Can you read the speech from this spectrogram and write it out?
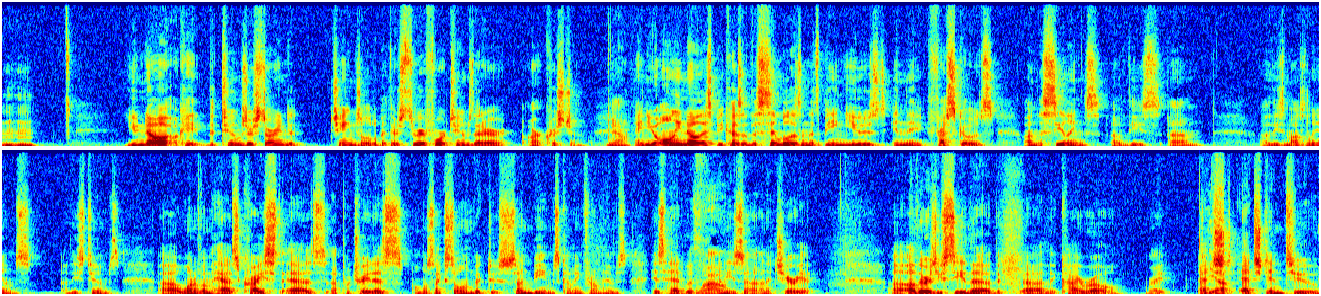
Mm-hmm. You know, okay, the tombs are starting to change a little bit. There's three or four tombs that are are Christian. Yeah. and you only know this because of the symbolism that's being used in the frescoes on the ceilings of these um, of these mausoleums of these tombs. Uh, one of them has Christ as uh, portrayed as almost like Sol Invictus, sunbeams coming from his his head with Wow. when he's uh, on a chariot. Uh, others, you see the the uh, the Chi-Rho, right, etched etched into,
